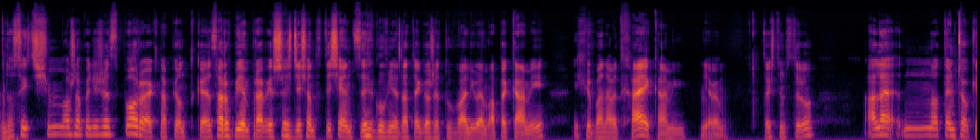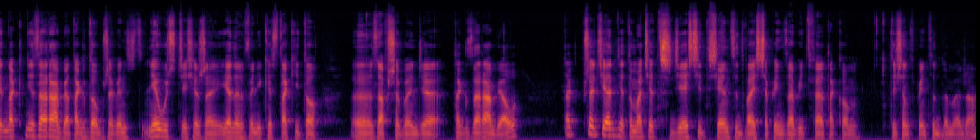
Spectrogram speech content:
Dosyć można powiedzieć, że sporo jak na piątkę. Zarobiłem prawie 60 tysięcy, głównie dlatego, że tu waliłem apekami i chyba nawet haekami, nie wiem, coś w tym stylu. Ale no ten czołg jednak nie zarabia tak dobrze, więc nie łudźcie się, że jeden wynik jest taki, to y, zawsze będzie tak zarabiał. Tak przeciętnie to macie 30 tysięcy, 25 za bitwę, taką 1500 damage'a.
